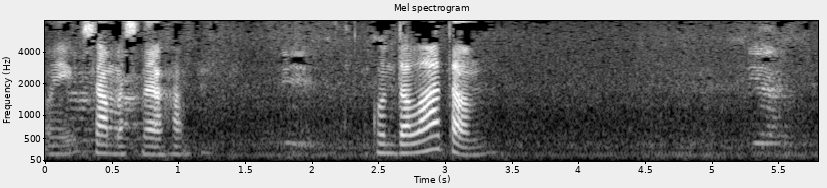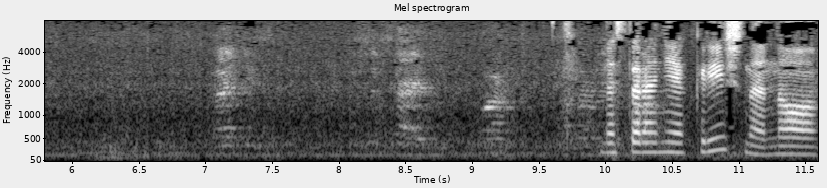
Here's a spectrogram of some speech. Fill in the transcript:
У них сама снеха. Кундалата на стороне Кришны, но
